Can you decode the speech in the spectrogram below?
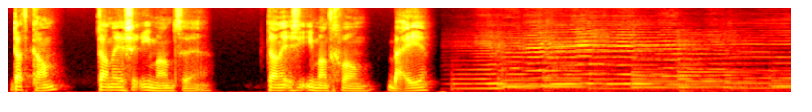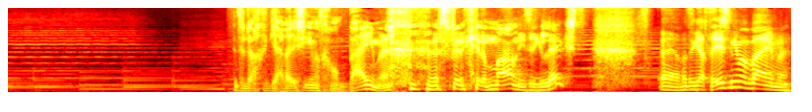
dat kan. Dan is er iemand, uh, dan is er iemand gewoon bij je. En toen dacht ik, ja, daar is iemand gewoon bij me. dat vind ik helemaal niet relaxed. Uh, want ik dacht, er is niemand bij me.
